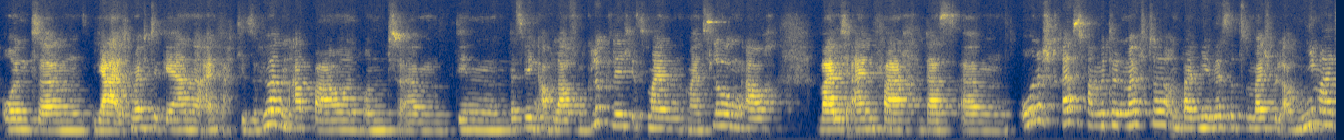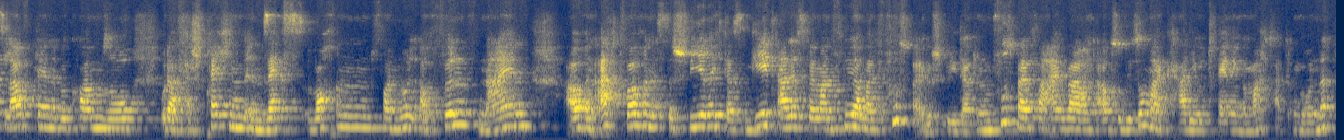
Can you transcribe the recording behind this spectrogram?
Und ähm, ja, ich möchte gerne einfach diese Hürden abbauen und ähm, den, deswegen auch Laufen glücklich ist mein, mein Slogan auch weil ich einfach das ähm, ohne Stress vermitteln möchte. Und bei mir wirst du zum Beispiel auch niemals Laufpläne bekommen, so oder Versprechen in sechs Wochen von null auf fünf. Nein, auch in acht Wochen ist es schwierig. Das geht alles, wenn man früher mal Fußball gespielt hat und im Fußballverein war und auch sowieso mal Cardio-Training gemacht hat im Grunde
